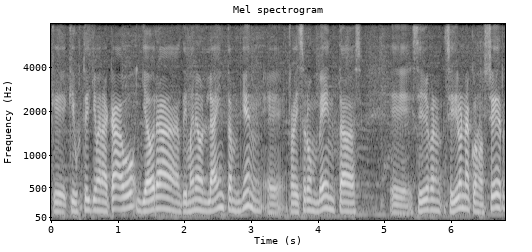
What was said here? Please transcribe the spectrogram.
que, que ustedes llevan a cabo y ahora de manera online también realizaron ventas. Eh, se, dieron, a conocer,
